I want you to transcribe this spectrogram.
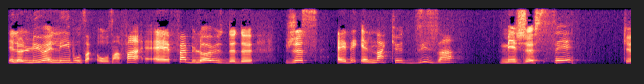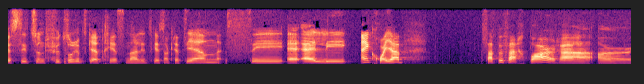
elle a lu un livre aux, aux enfants. Elle est fabuleuse de, de juste aider. Elle n'a que 10 ans, mais je sais que c'est une future éducatrice dans l'éducation chrétienne. C'est, elle, est incroyable. Ça peut faire peur à un,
